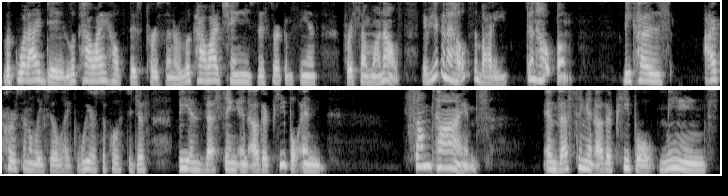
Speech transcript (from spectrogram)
look what I did, look how I helped this person, or look how I changed this circumstance for someone else. If you're going to help somebody, then help them. Because I personally feel like we are supposed to just be investing in other people. And Sometimes investing in other people means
